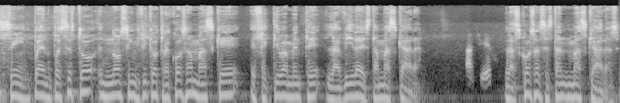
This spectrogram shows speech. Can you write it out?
Sí, bueno, pues esto no significa otra cosa más que efectivamente la vida está más cara. Así es. Las cosas están más caras.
